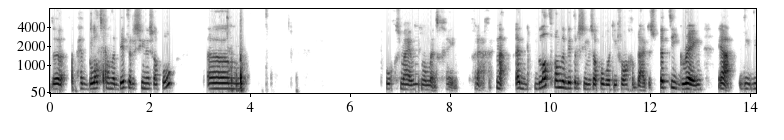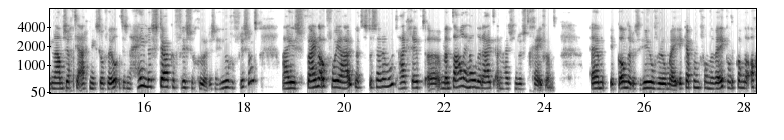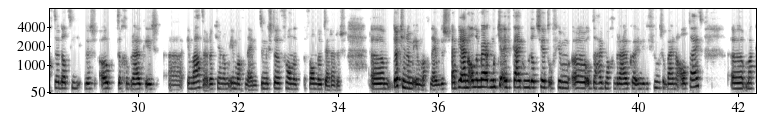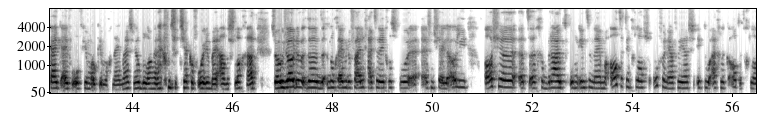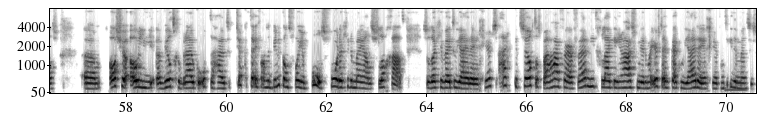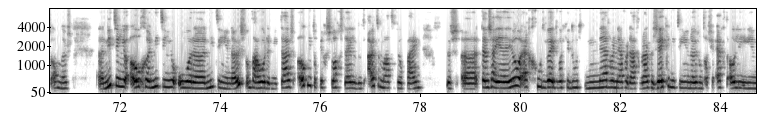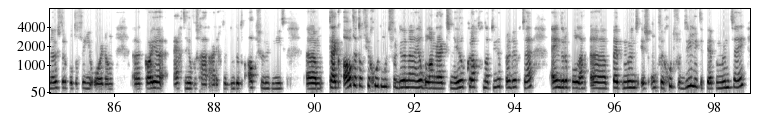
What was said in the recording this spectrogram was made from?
de, het blad van de bittere sinaasappel. Um, volgens mij op dit moment geen Nou, het blad van de bittere sinaasappel wordt hiervan gebruikt. Dus petit grain. Ja, die, die naam zegt je eigenlijk niet zoveel. Het is een hele sterke, frisse geur. Dus heel verfrissend. Hij is fijn ook voor je huid, net als de cedarwood. Hij geeft uh, mentale helderheid en hij is rustgevend. En ik kan er dus heel veel mee. Ik heb hem van de week, want ik kwam erachter dat hij dus ook te gebruiken is uh, in water. Dat je hem in mag nemen. Tenminste van, het, van doTERRA dus. Um, dat je hem in mag nemen. Dus heb jij een ander merk, moet je even kijken hoe dat zit. Of je hem uh, op de huid mag gebruiken. In de diffuser bijna altijd. Uh, maar kijk even of je hem ook in mag nemen. Het is heel belangrijk om te checken voor je ermee aan de slag gaat. Sowieso de, de, nog even de veiligheidsregels voor essentiële olie als je het uh, gebruikt om in te nemen, altijd in glas of in RVS. Ik doe eigenlijk altijd glas. Um, als je olie uh, wilt gebruiken op de huid, check het even aan de binnenkant van je pols voordat je ermee aan de slag gaat. Zodat je weet hoe jij reageert. Het is eigenlijk hetzelfde als bij haarverven. Hè? Niet gelijk in je haar smeren, maar eerst even kijken hoe jij reageert, want ieder mens is anders. Uh, niet in je ogen, niet in je oren, niet in je neus, want daar hoort het niet thuis. Ook niet op je geslachtsdelen, doet uitermate veel pijn. Dus uh, tenzij je heel erg goed weet wat je doet, never, never daar gebruiken. Zeker niet in je neus, want als je echt olie in je neus druppelt of in je oor, dan uh, kan je echt heel veel schade aanrichten. Doe dat absoluut niet. Um, kijk altijd of je goed moet verdunnen. Heel belangrijk, het is een heel krachtig natuurproduct. Eén druppel uh, pepermunt is ongeveer goed voor 3 liter pepermuntthee.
